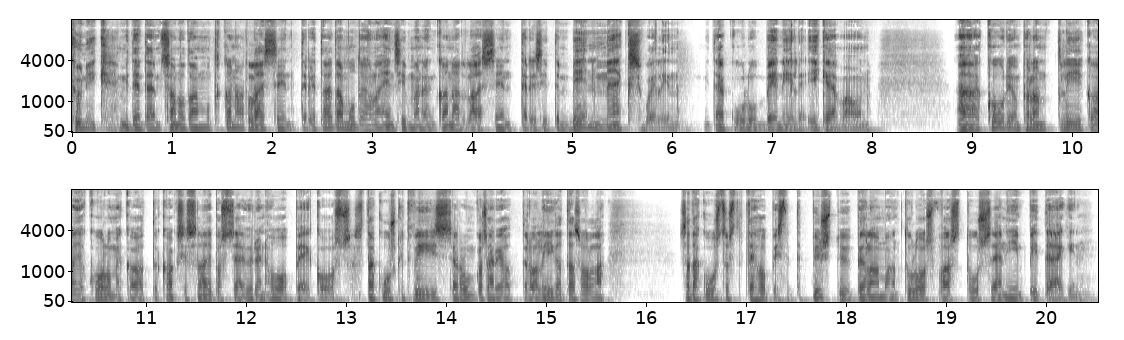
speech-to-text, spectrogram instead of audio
Kunik, miten tämä nyt sanotaan, mutta kanadalaisentteri. Taitaa muuten olla ensimmäinen kanadalaisentteri sitten Ben Maxwellin. Mitä kuuluu Benille? Ikävä on. Ää, Cody on pelannut liikaa jo kolme kautta, kaksi Saipassa ja yhden HPKssa. 165 runkosarjaottelua liigatasolla, 116 tehopistettä. Pystyy pelaamaan tulosvastuussa ja niin pitääkin.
